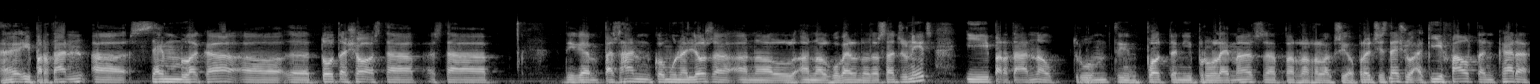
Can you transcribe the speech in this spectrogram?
Eh? I, per tant, eh, sembla que eh, eh tot això està, està diguem, pesant com una llosa en el, en el govern dels Estats Units i, per tant, el Trump pot tenir problemes eh, per la reelecció. Però, insisteixo, aquí falta encara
